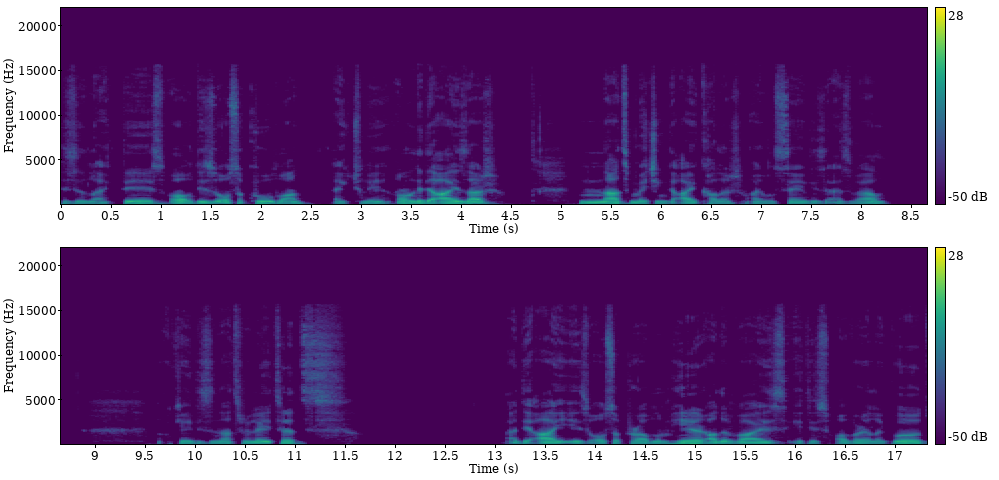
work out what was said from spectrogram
this is like this. Oh this is also cool one actually. Only the eyes are not matching the eye color. I will save this as well. Okay this is not related. Uh, the eye is also a problem here. Otherwise it is overall good.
